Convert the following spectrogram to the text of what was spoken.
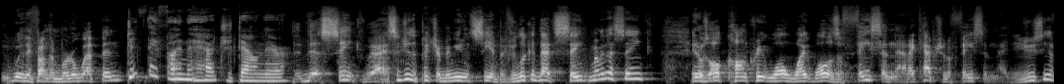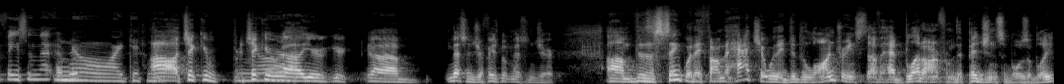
where they found the murder weapon. Did they find the hatchet down there? The sink. I sent you the picture. Maybe you didn't see it, but if you look at that sink, remember that sink? And it was all concrete wall, white wall. There's a face in that. I captured a face in that. Did you see a face in that? Ever? No, I didn't. Ah, check your check your uh, your your uh, messenger, Facebook Messenger. Um, there's a sink where they found the hatchet where they did the laundry and stuff. It had blood on it from the pigeon, supposedly.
